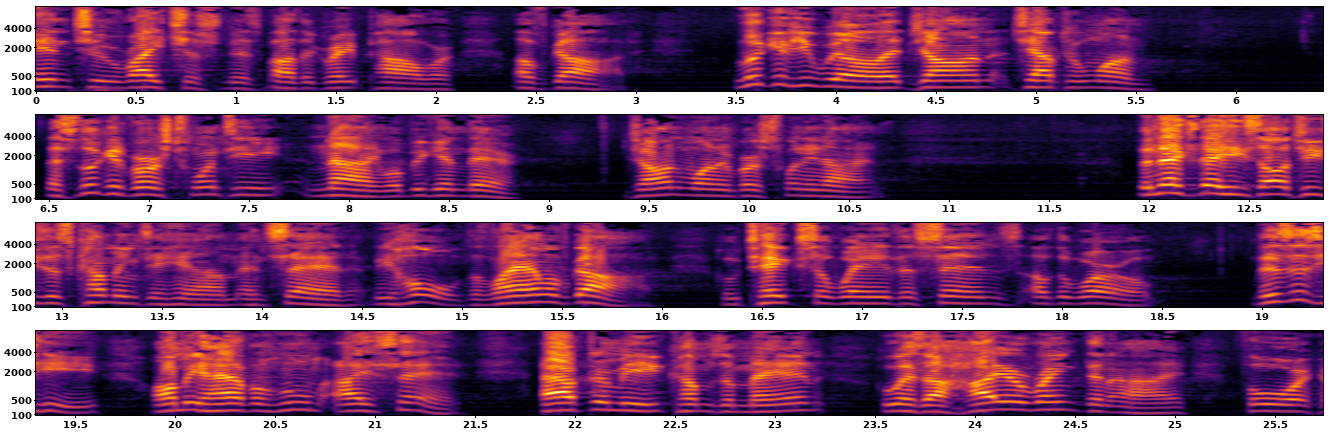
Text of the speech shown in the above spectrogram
into righteousness by the great power of God. Look, if you will, at John chapter 1. Let's look at verse 29. We'll begin there. John 1 and verse 29. The next day he saw Jesus coming to him and said, Behold, the Lamb of God who takes away the sins of the world. This is he on behalf of whom I said, After me comes a man who has a higher rank than I, for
